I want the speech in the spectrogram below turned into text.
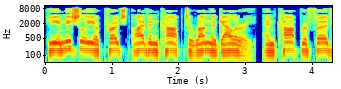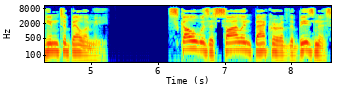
He initially approached Ivan Karp to run the gallery, and Karp referred him to Bellamy. Scull was a silent backer of the business,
